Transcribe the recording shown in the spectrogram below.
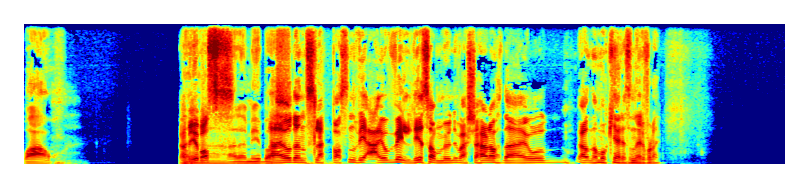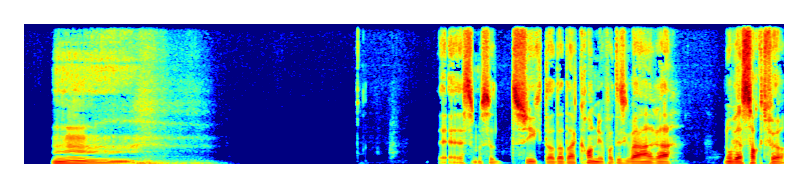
Wow. Det er mye bass. Ja, det er mye Det er jo den slap-bassen. Vi er jo veldig i samme universet her, da. Det er jo Ja, nå må ikke jeg resonnere for deg. Mm. Det er det som er så sykt, at dette kan jo faktisk være noe vi har sagt før.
